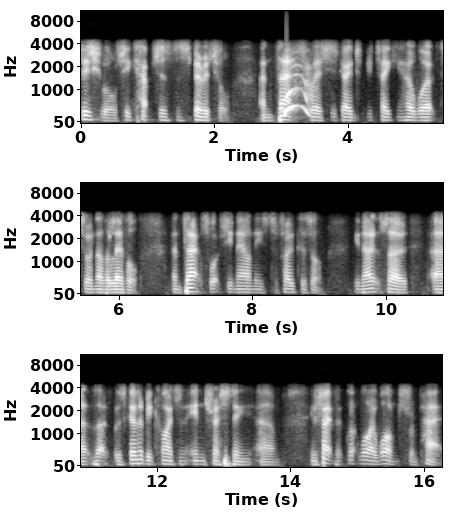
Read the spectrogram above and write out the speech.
visual; she captures the spiritual, and that's Yeah. where she's going to be taking her work to another level, and that's what she now needs to focus on. You know, so uh, that was going to be quite an interesting. Um, in fact, what- what I want from Pat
